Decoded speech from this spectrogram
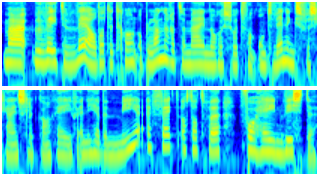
Maar we weten wel dat het gewoon op langere termijn nog een soort van ontwenningsverschijnselen kan geven. En die hebben meer effect als dat we voorheen wisten.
